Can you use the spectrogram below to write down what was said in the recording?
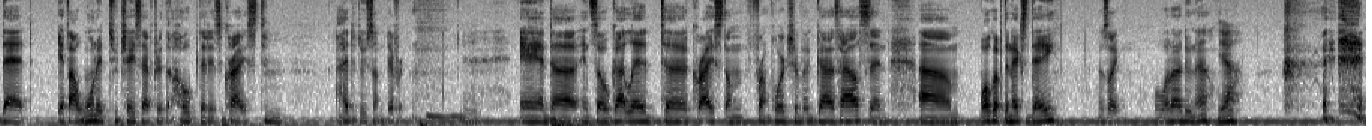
that if I wanted to chase after the hope that is Christ, I had to do something different. Man. And uh, and so got led to Christ on the front porch of a guy's house, and um, woke up the next day. I was like, "Well, what do I do now?" Yeah.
